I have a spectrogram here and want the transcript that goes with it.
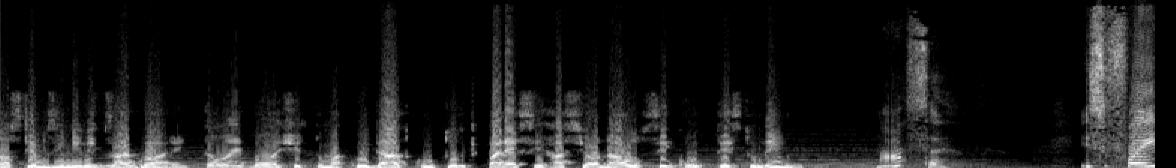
Nós temos inimigos agora, então é bom a gente tomar cuidado com tudo que parece irracional ou sem contexto nenhum. Nossa. Isso foi.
